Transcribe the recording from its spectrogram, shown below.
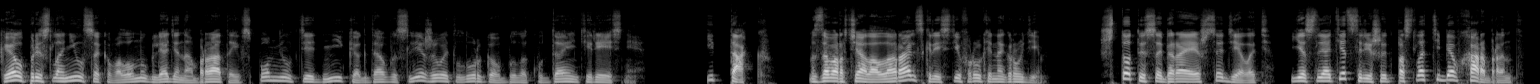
Кел прислонился к валуну, глядя на брата, и вспомнил те дни, когда выслеживать лургов было куда интереснее. "Итак", заворчала Лораль, скрестив руки на груди. "Что ты собираешься делать, если отец решит послать тебя в Харбранд?"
